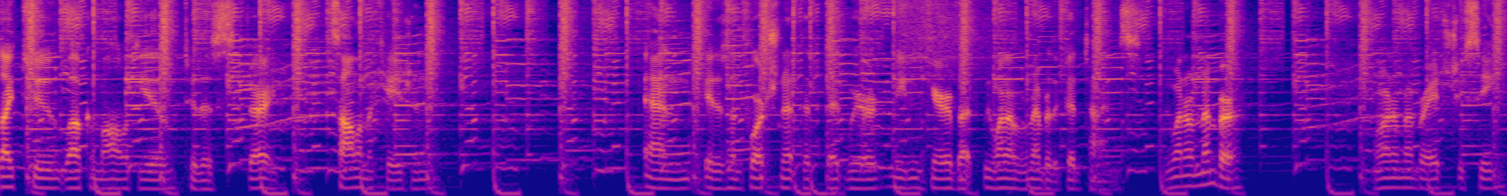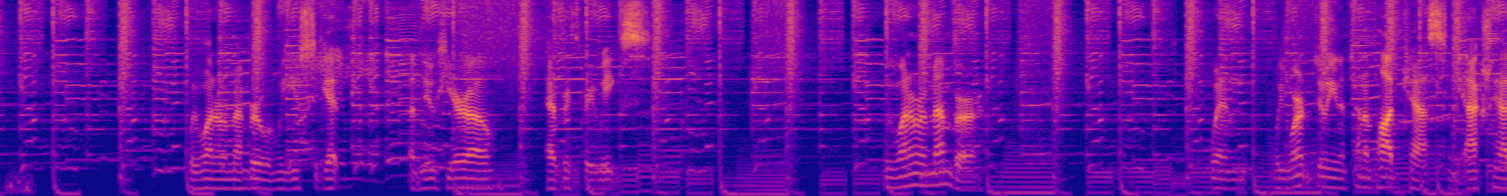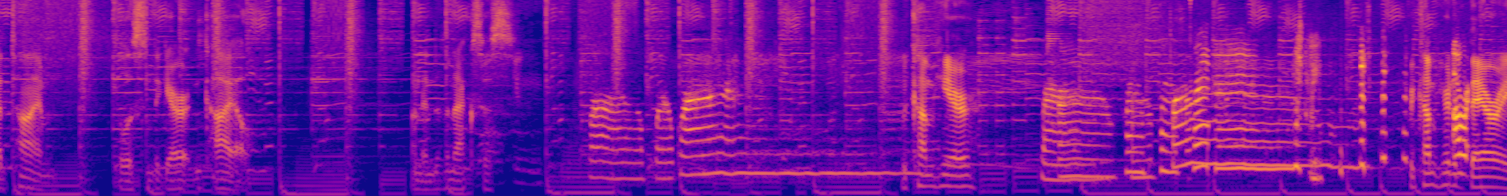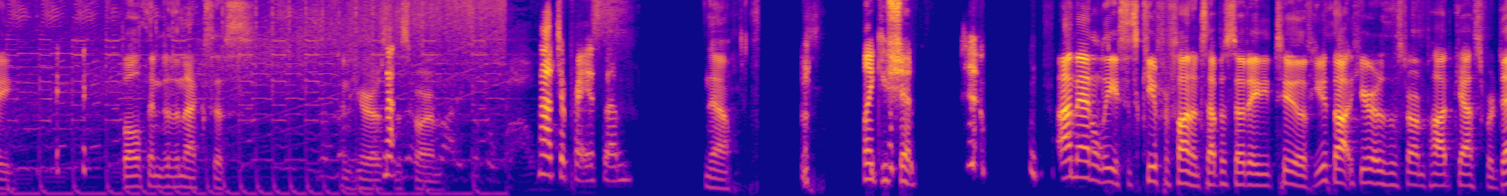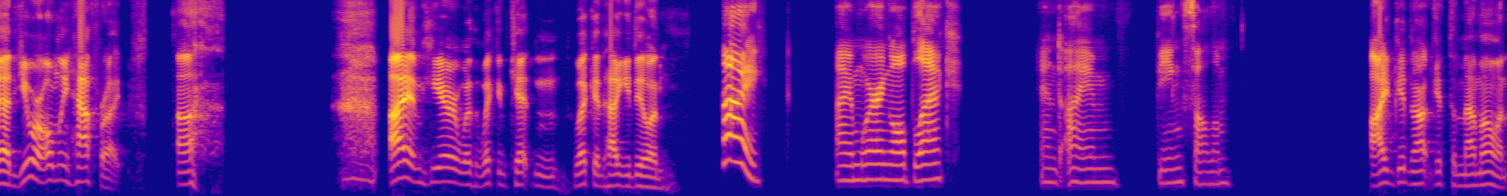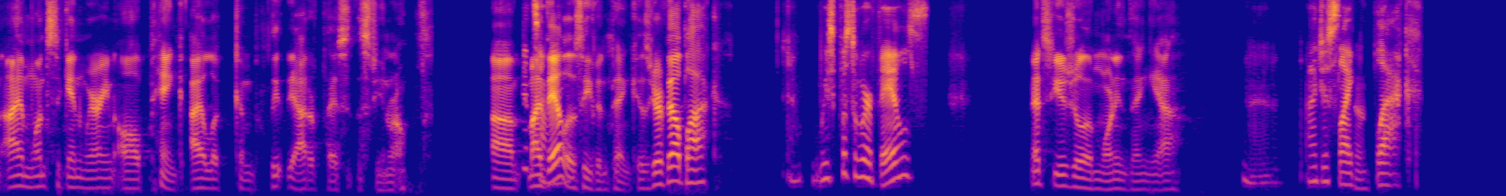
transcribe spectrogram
we'd like to welcome all of you to this very solemn occasion. And it is unfortunate that, that we're meeting here, but we want to remember the good times. We want to remember. We want to remember HGC. We want to remember when we used to get a new hero every three weeks. We want to remember when we weren't doing a ton of podcasts and we actually had time to listen to Garrett and Kyle on Into the Nexus. We come here. We come here to All right. bury both Into the Nexus and Heroes No. of the Storm. Not to praise them. No. like you should. I'm Anne Elise. It's Queue for Fun. It's episode 82. If you thought Heroes of the Storm podcasts were dead, you are only half right. Uh, I am here with Wicked Kitten. Wicked, how you doing? Hi. I am wearing all black and I am being solemn. I did not get the memo, and I am once again wearing all pink. I look completely out of place at this funeral. Um, my veil right. is even pink. Is your veil black? Are we supposed to wear veils? It's usually a mourning thing, yeah. Uh, I just like Yeah. black.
